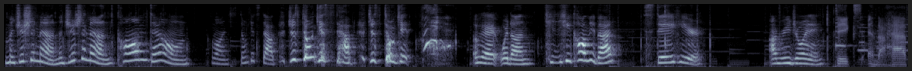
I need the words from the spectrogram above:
Magician man. Magician man. Calm down. Come on, just don't get stabbed. Just don't get stabbed. Just don't get. okay, we're done. He, he called me bad. Stay here. I'm rejoining. Six and a half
